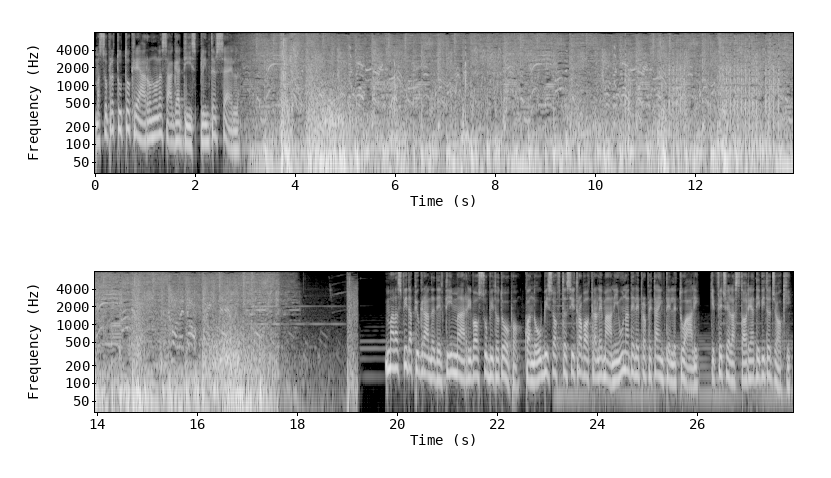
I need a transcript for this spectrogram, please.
ma soprattutto crearono la saga di Splinter Cell. Ma la sfida più grande del team arrivò subito dopo, quando Ubisoft si trovò tra le mani una delle proprietà intellettuali che fece la storia dei videogiochi,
